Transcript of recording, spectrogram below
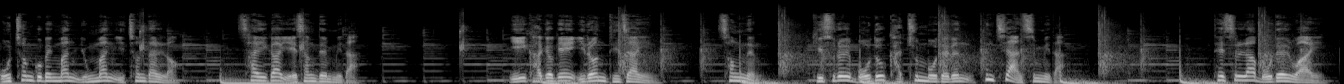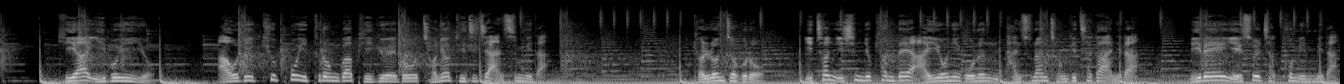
5,900만 6만 2천 달러 사이가 예상됩니다. 이 가격에 이런 디자인, 성능, 기술을 모두 갖춘 모델은 흔치 않습니다. 테슬라 모델 Y, 기아 EVU, 아우디 Q4 이트론과 비교해도 전혀 뒤지지 않습니다. 결론적으로 2026 현대 아이오닉 5는 단순한 전기차가 아니라 미래의 예술 작품입니다.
